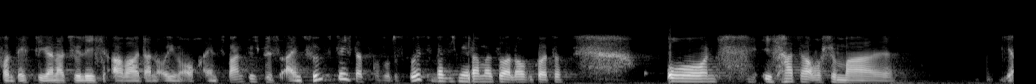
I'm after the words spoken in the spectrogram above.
von 60er natürlich, aber dann eben auch 1,20 bis 1,50. Das war so das Größte, was ich mir damals so erlauben konnte. Und ich hatte auch schon mal ja,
